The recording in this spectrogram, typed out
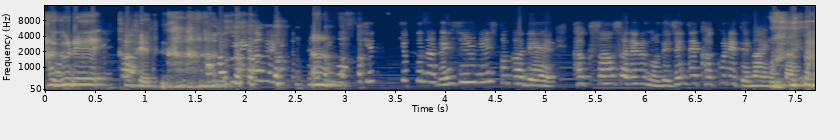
はぐれカフェとか。隠れカフェみたいな、でも結局なんか SNS とかで拡散されるので全然隠れてないみたいな。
